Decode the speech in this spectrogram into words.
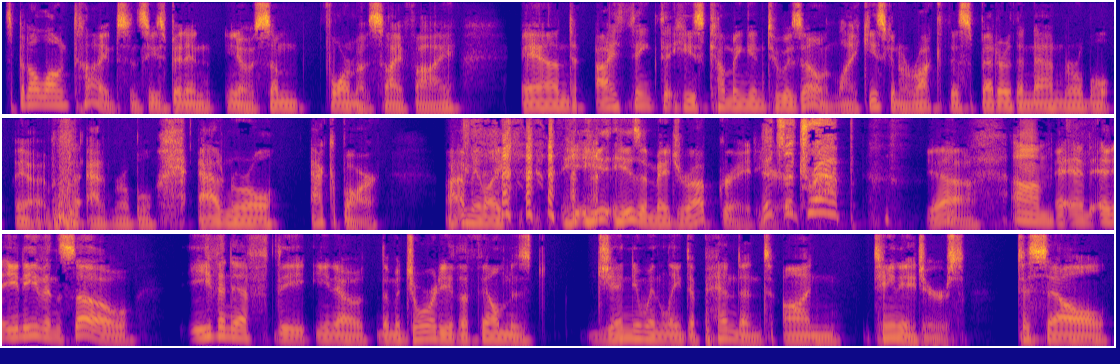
It's been a long time since he's been in you know some form of sci-fi, and I think that he's coming into his own. Like he's going to rock this better than Admirable, yeah, Admirable Admiral Ackbar. I mean, like he, he's a major upgrade. Here. It's a trap. yeah. Um, and, and and even so even if the you know the majority of the film is genuinely dependent on teenagers to sell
